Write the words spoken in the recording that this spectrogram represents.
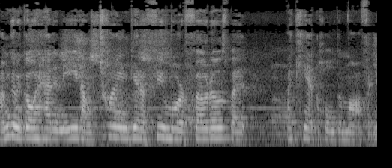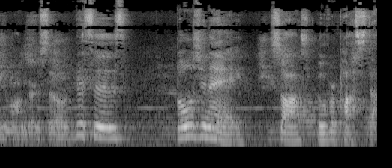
I'm gonna go ahead and eat. I'll try and get a few more photos, but I can't hold them off any longer. So this is Bolognese sauce over pasta.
